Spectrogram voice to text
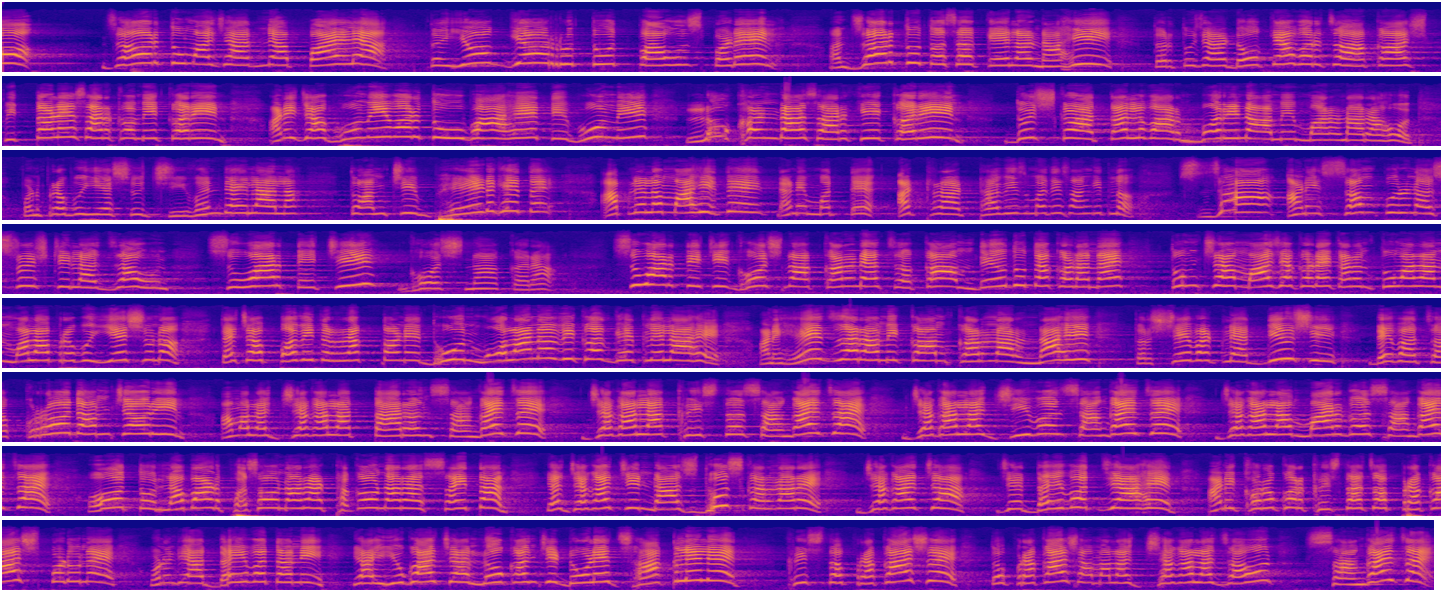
जर तू माझ्या आज्ञा पाळल्या तर योग्य ऋतूत पाऊस पडेल. आणि जर तू तसं केलं नाही तर तुझ्या डोक्यावरचं आकाश पित्तळेसारखं मी करीन. आणि ज्या भूमीवर तू उभा आहे ती भूमी लोखंडासारखी करीन. दुष्काळ तलवार मरीन आम्ही मरणार आहोत. पण प्रभू येशू जीवन द्यायला आला. तो आमची भेट घेत आहे आपल्याला माहीत आहे. त्याने मग ते अठरा अठ्ठावीसमध्ये सांगितलं जा आणि संपूर्ण सृष्टीला जाऊन सुवार्तेची घोषणा करा. सुवार्तेची घोषणा करण्याचं काम देवदूताकडं नाही तुमच्या माझ्याकडे कारण तुम्हाला मला प्रभू येशूनं त्याच्या पवित्र रक्ताने धुवून मोलानं विकत घेतलेलं आहे. आणि हे जर आम्ही काम करणार नाही तर शेवटल्या दिवशी देवाचा क्रोध आमच्यावर येईल. आम्हाला जगाला तारण सांगायचंय जगाला ख्रिस्त सांगायचाय जगाला जीवन सांगायचंय जगाला मार्ग सांगायचाय. ओ तो लबाड फसवणारा ठकवणारा सैतान या जगाची नासधूस करणारे जगाच्या जे दैवत जे आहेत आणि खरोखर ख्रिस्ताचा प्रकाश पडू नये म्हणून या दैवतानी या युगाच्या लोकांची डोळे झाकलेले आहेत. ख्रिस्त प्रकाश आहे तो प्रकाश आम्हाला जगाला जाऊन सांगायचं आहे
